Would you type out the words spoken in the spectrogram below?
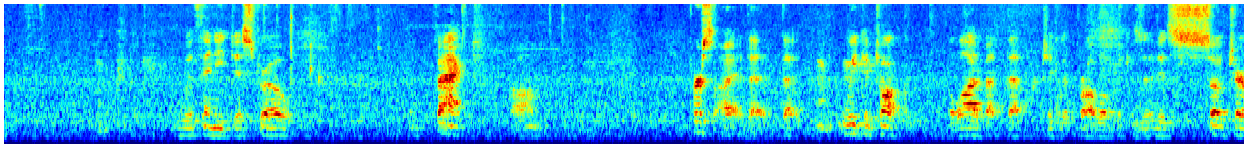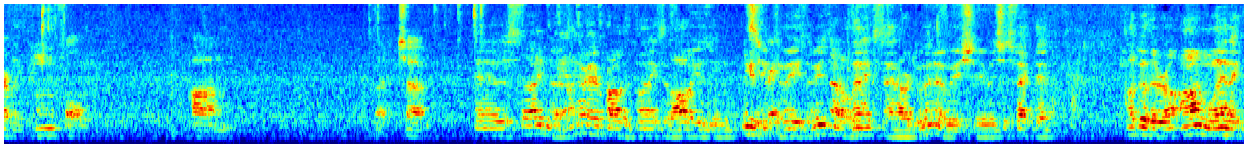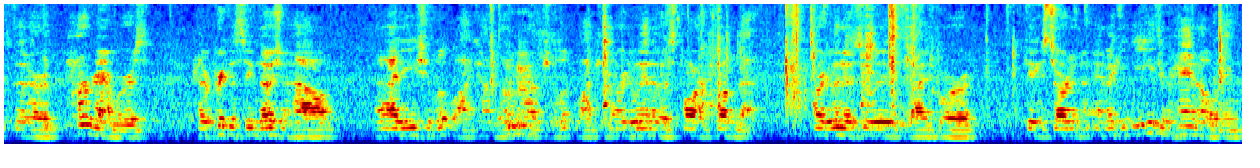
with any distro. In fact, um, First, I, that, that, we could talk a lot about that particular problem because it is so terribly painful. Um, But, uh, And as a side note, I never had a problem with Linux at all using, using to me, to it's not a Linux and Arduino issue, it's just the fact that although they're on Linux that are programmers have a preconceived notion how an IDE should look like, how the Mhm. program should look like, and Arduino is far from that. Arduino is really designed for getting started and making it easier handholding,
